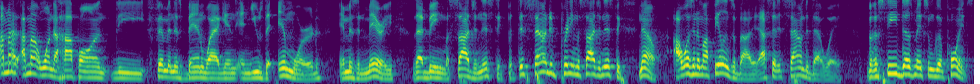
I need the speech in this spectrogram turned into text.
I'm not, I'm not one to hop on the feminist bandwagon and use the M word in Miss and Mary, that being misogynistic, but this sounded pretty misogynistic. Now, I wasn't in my feelings about it. I said it sounded that way because Steve does make some good points.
